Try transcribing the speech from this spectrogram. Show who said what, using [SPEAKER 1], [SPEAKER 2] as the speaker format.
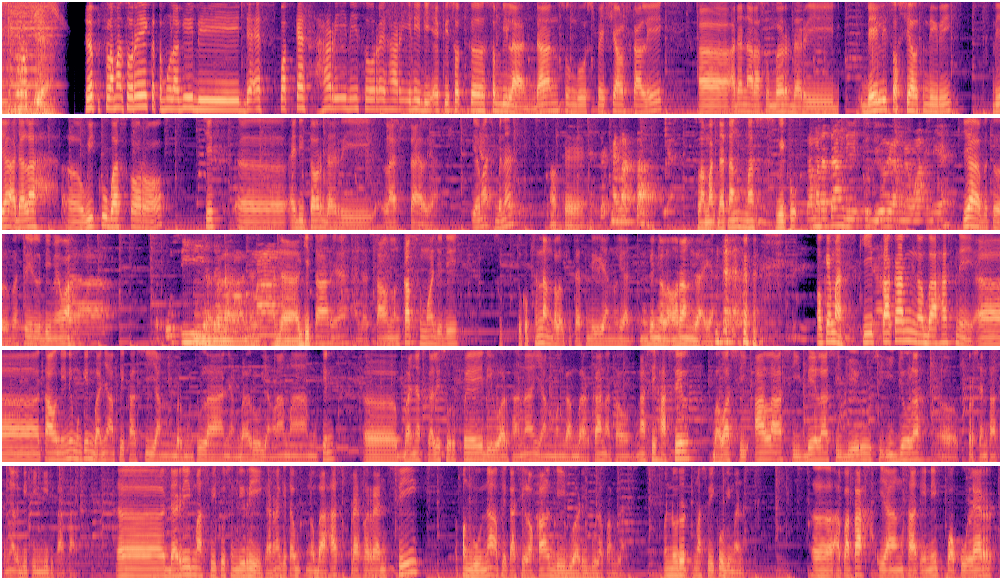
[SPEAKER 1] DS Podcast.
[SPEAKER 2] Yap, selamat sore. Ketemu lagi di DS Podcast hari ini sore hari ini di episode ke-9 dan sungguh spesial sekali uh, ada narasumber dari Daily Social sendiri. Dia adalah uh, Wiku Baskoro, Chief uh, Editor dari Lifestyle ya. Ya, Mas, benar? Oke.
[SPEAKER 3] segmen lifestyle. Ya.
[SPEAKER 2] Selamat datang Mas Wiku.
[SPEAKER 3] Selamat datang di studio yang mewah ini ya.
[SPEAKER 2] Ya, betul. Pasti lebih mewah.
[SPEAKER 3] Ada ada
[SPEAKER 2] ada,
[SPEAKER 3] kolam
[SPEAKER 2] ada,
[SPEAKER 3] renang.
[SPEAKER 2] ada gitar ya, ada sound lengkap semua jadi cukup senang kalau kita sendiri yang lihat. Mungkin kalau orang enggak ya. Oke Mas, kita kan ngebahas nih eh, tahun ini mungkin banyak aplikasi yang bermunculan, yang baru, yang lama. Mungkin eh, banyak sekali survei di luar sana yang menggambarkan atau ngasih hasil bahwa si A si B si biru, si hijau lah eh, persentasenya lebih tinggi dipakai eh, dari Mas Wiku sendiri karena kita ngebahas preferensi pengguna aplikasi lokal di 2018. Menurut Mas Wiku gimana? Apakah yang saat ini populer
